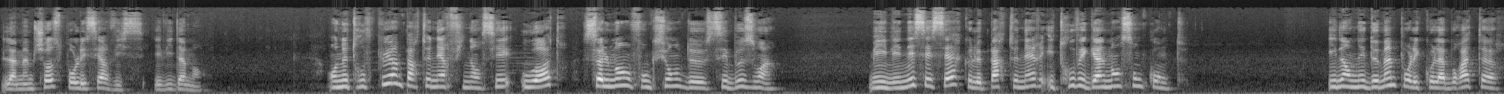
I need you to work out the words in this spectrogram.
la même chose pour les services, évidemment. On ne trouve plus un partenaire financier ou autre seulement en fonction de ses besoins mais il est nécessaire que le partenaire y trouve également son compte. Il en est de même pour les collaborateurs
